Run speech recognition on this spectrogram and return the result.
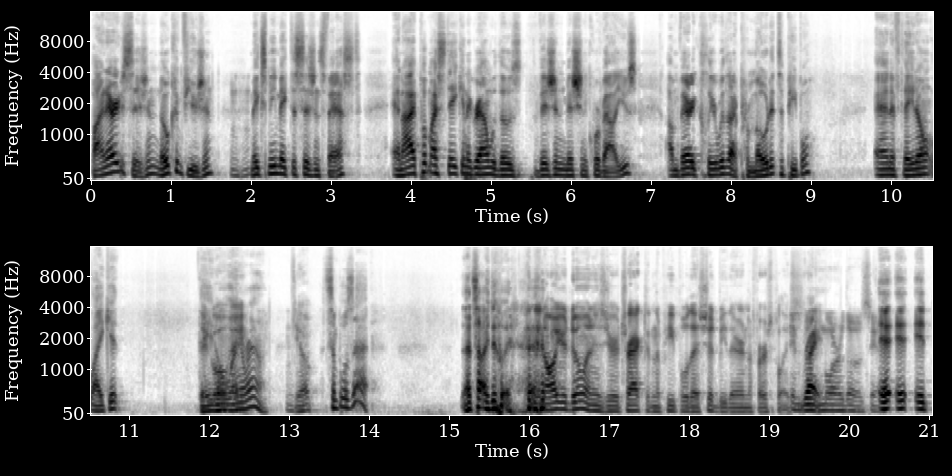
binary decision, no confusion, mm-hmm. makes me make decisions fast. And I put my stake in the ground with those vision, mission, core values. I'm very clear with it. I promote it to people. And if they don't like it, they, go don't hang around. Yep. Simple as that. That's how I do it. And then all you're doing is you're attracting the people that should be there in the first place. and right. more of those. Yeah. it, it it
